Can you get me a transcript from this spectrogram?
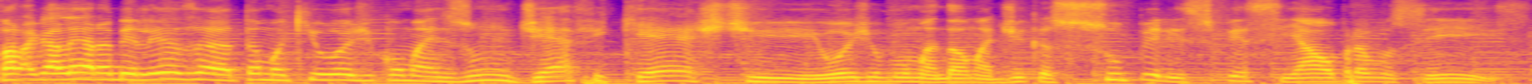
Fala galera, beleza? Estamos aqui hoje com mais um Jeff Cast. Hoje eu vou mandar uma dica super especial para vocês.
